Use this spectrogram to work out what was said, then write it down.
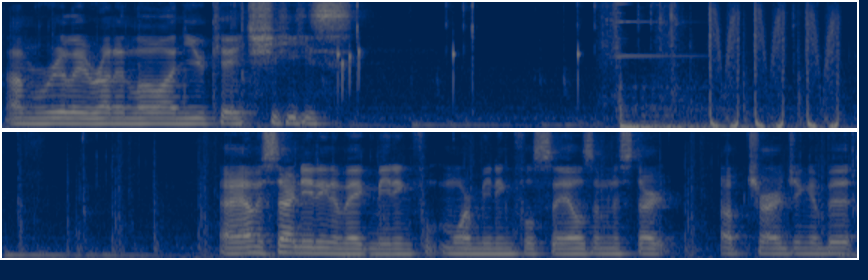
I'm really running low on UK cheese. Right, I'm gonna start needing to make meaningful, more meaningful sales. I'm gonna start upcharging a bit.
